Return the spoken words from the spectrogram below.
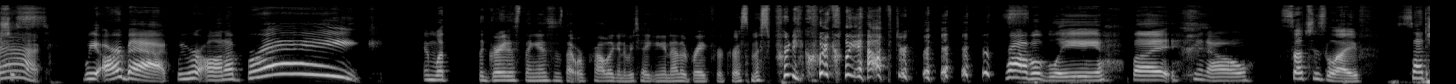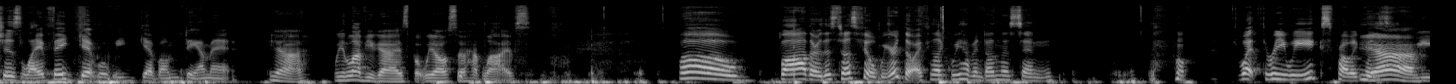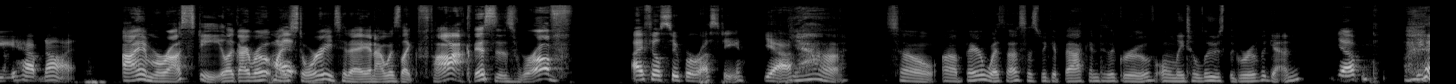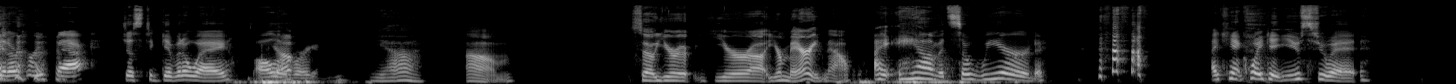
gosh. back. We are back. We were on a break. And what the greatest thing is, is that we're probably going to be taking another break for Christmas pretty quickly after this. Probably, but you know, Such is life. such is life. They get what we give them, damn it. Yeah. We love you guys, but we also have lives. Oh, bother. This does feel weird though. I feel like we haven't done this in what, 3 weeks? Probably Yeah. we have not. I am rusty. Like I wrote my I- story today and I was like, fuck, this is rough. I feel super rusty. Yeah. Yeah. So uh, bear with us as we get back into the groove, only to lose the groove again. Yep. We get our groove back just to give it away all Yep. over again. Yeah. Um. So you're you're uh, you're married now. I am. It's so weird. I can't quite get used to it.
